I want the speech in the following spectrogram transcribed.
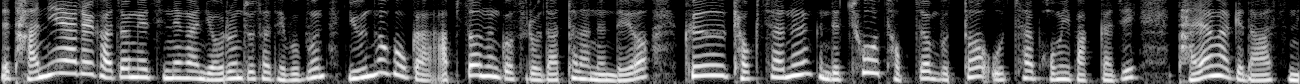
네, 단일화를 가정해 진행한 여론조사 대부분 윤 후보가 앞서는 것으로 나타났는데요. 그 격차는 근데 초접전부터 오차 범위 밖까지 다양하게 나왔습니다.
